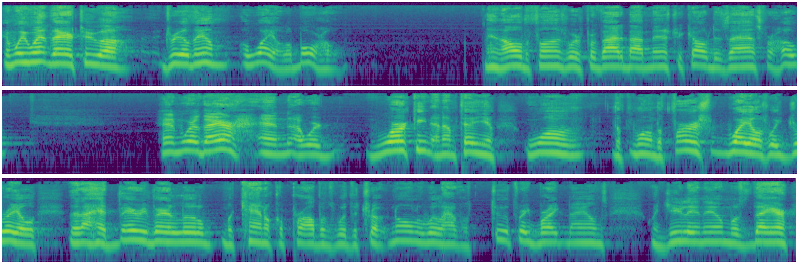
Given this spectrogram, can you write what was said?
And we went there to uh, drill them a well, a borehole. And all the funds were provided by a ministry called Designs for Hope. And we're there and uh, we're working, and I'm telling you, one of the, one of the first wells we drilled that I had very, very little mechanical problems with the truck. Normally we'll have two or three breakdowns. When Julie and them was there,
